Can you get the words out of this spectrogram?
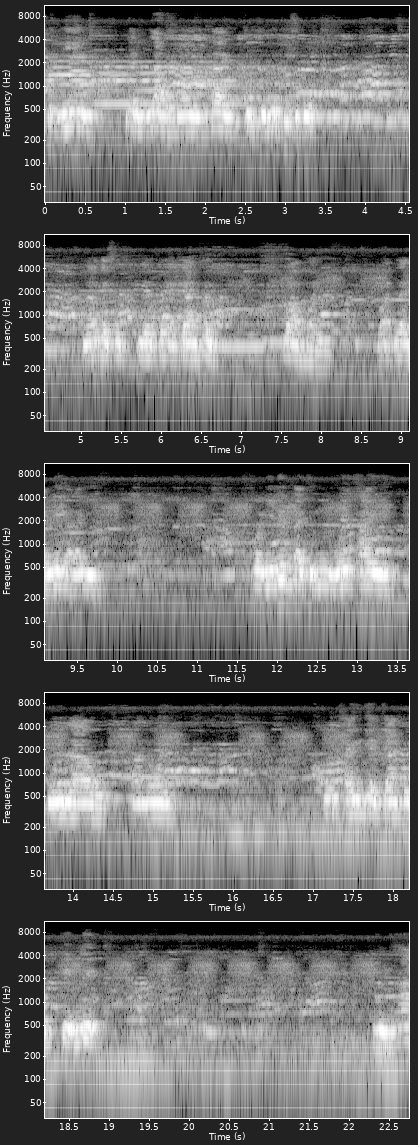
ชุดนี้เล่นเล่าเราได้จนถึงวันที่สิบหกแล้วก็สุดแล้วก็อาจารย์ค่อยว่าใหม่ว่าได้เลขอะไรอีกวันนี้เล่นได้ถึงหวยไทยหวยลาวฮานอยหวยไทยที่อาจารย์เขาเก่งเลข หนึ่งห้า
